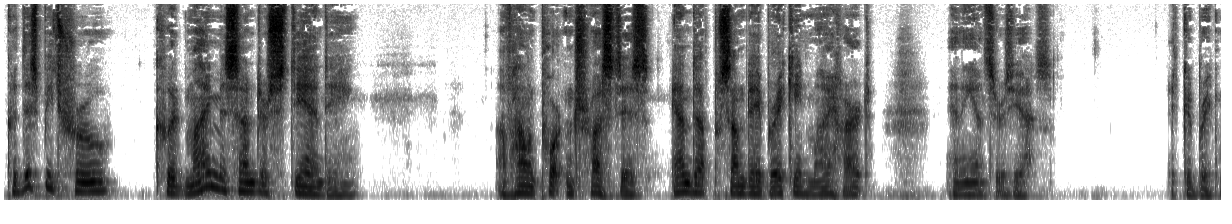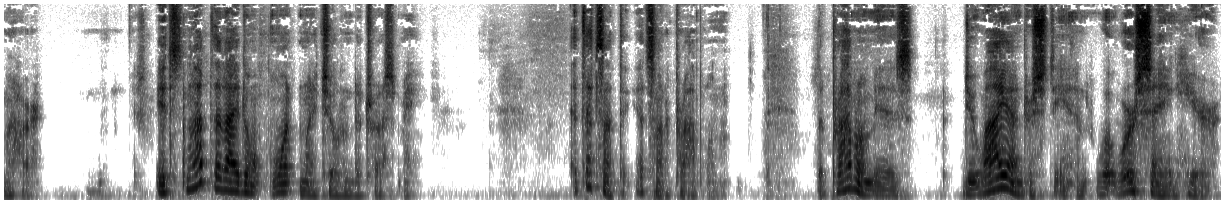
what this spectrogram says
could this be true? Could my misunderstanding of how important trust is end up someday breaking my heart? And the answer is yes. It could break my heart. It's not that I don't want my children to trust me. That's not the, that's not a problem. The problem is, do I understand what we're saying here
